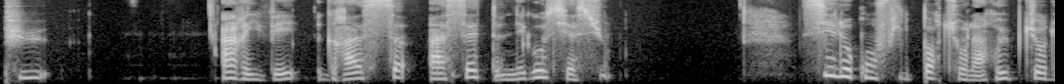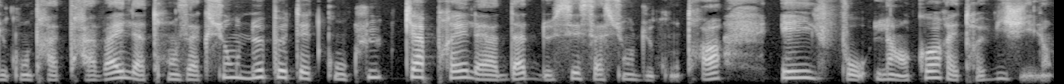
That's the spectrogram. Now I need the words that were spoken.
pu arriver grâce à cette négociation. Si le conflit porte sur la rupture du contrat de travail, la transaction ne peut être conclue qu'après la date de cessation du contrat et il faut là encore être vigilant.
